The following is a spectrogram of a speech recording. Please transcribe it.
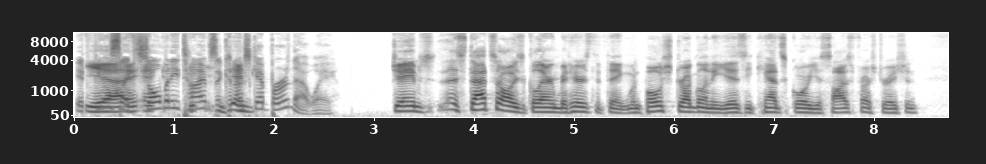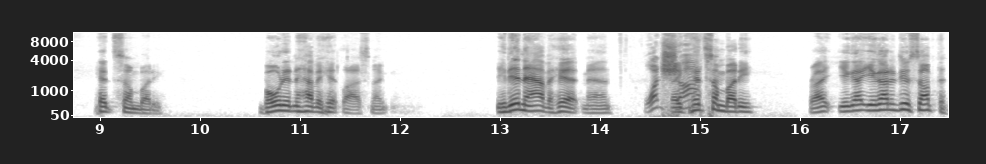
it Yeah, feels like and- so and- many times the Canucks get burned that way James, that's always glaring, but here's the thing: when Bo's struggling, he is. He can't score. You saw his frustration. Hit somebody. Bo didn't have a hit last night. He didn't have a hit, man. One like, shot. hit somebody, right? You got you got to do something.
